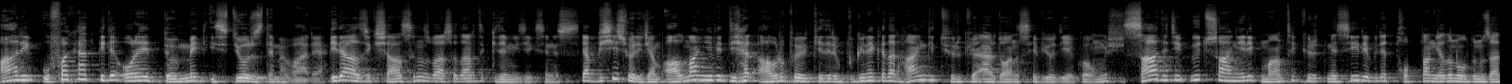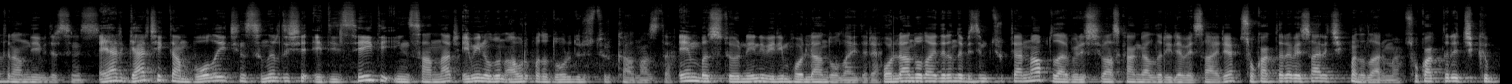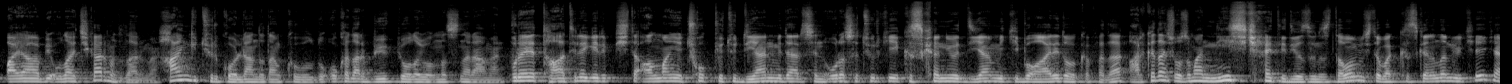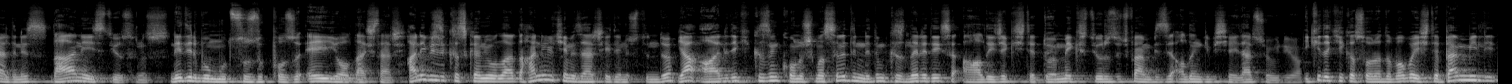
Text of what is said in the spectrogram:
bari ufakat bir de oraya dönmek istiyoruz deme var ya. Birazcık şansınız varsa da artık gidemeyeceksiniz. Ya bir şey söyleyeceğim Almanya ve diğer Avrupa ülkeleri bugüne kadar hangi Türk'ü Erdoğan'ı seviyor diye konmuş. Sadece 3 saniyelik mantık yürütmesiyle bile toptan yalan olduğunu zaten anlayabilirsiniz. Eğer gerçekten bu olay için sınır dışı edilseydi insanlar emin olun Avrupa'da doğru dürüst Türk kalmazdı. En basit örneğini vereyim Hollanda olayları. Hollanda olaylarında bizim Türkler ne yaptılar böyle Sivas kangallarıyla vesaire? Sokaklara vesaire çıkmadılar mı? Sokaklara çıkıp bayağı bir olay çıkarmadılar mı? Hangi Türk Hollanda'dan kovuldu o kadar büyük bir olay olmasına rağmen? Buraya tatile gelip işte Almanya çok kötü diyen mi dersin? Orası Türkiye'yi kıskanıyor diyen mi ki bu aile de o kafada? Arkadaş o zaman niye şikayet ediyorsunuz? Tamam işte bak kıskanılan ülkeye geldiniz. Daha ne istiyorsunuz? Nedir bu mutsuzluk pozu ey yoldaşlar? Hani bizi kıskanıyorlardı? Hani ülkemiz her şeyden üstündü? Ya ailedeki kızın konuşmasını dinledim. Kız neredeyse ağlayacak işte. Dönmek istiyoruz lütfen bizi alın gibi şeyler söylüyor. İki dakika sonra da baba işte ben milli...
